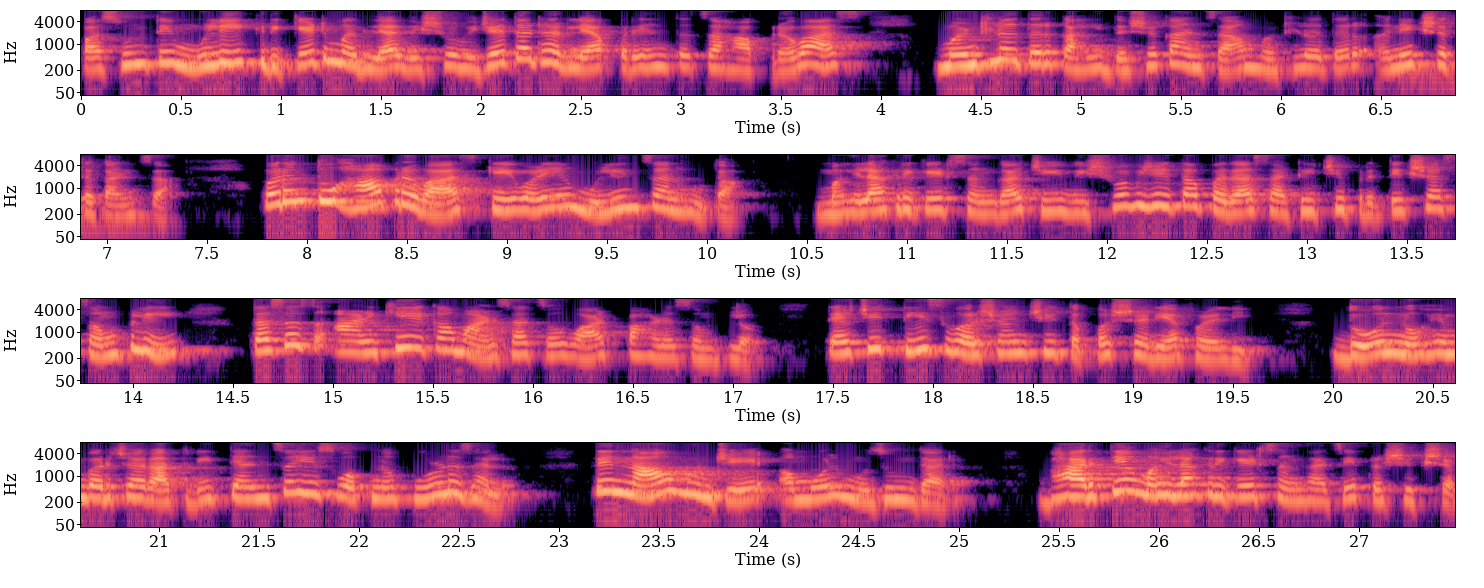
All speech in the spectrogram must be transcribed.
पासून ते मुली क्रिकेटमधल्या विश्वविजेत्या ठरल्यापर्यंतचा हा प्रवास म्हटलं तर काही दशकांचा म्हटलं तर अनेक शतकांचा. परंतु हा प्रवास केवळ या मुलींचा नव्हता. महिला क्रिकेट संघाची विश्वविजेता पदासाठीची प्रतीक्षा संपली तसंच आणखी एका माणसाचं वाट पाहणं संपलं. त्याची तीस वर्षांची तपश्चर्या फळली. दोन नोव्हेंबरच्या रात्री त्यांचंही स्वप्न पूर्ण झालं. ते नाव म्हणजे अमोल मुजुमदार भारतीय महिला क्रिकेट संघाचे प्रशिक्षक.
